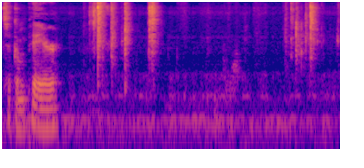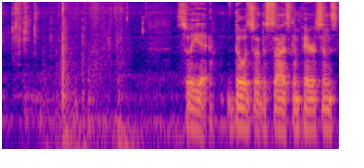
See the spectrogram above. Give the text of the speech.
to compare. So yeah, those are the size comparisons.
